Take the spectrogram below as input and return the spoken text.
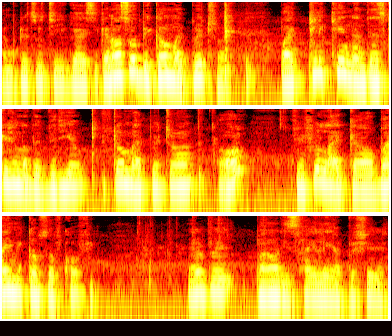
I'm grateful to you guys. You can also become my patron by clicking on the description of the video. Become my patron, or if you feel like uh, buying me cups of coffee, every pound is highly appreciated.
